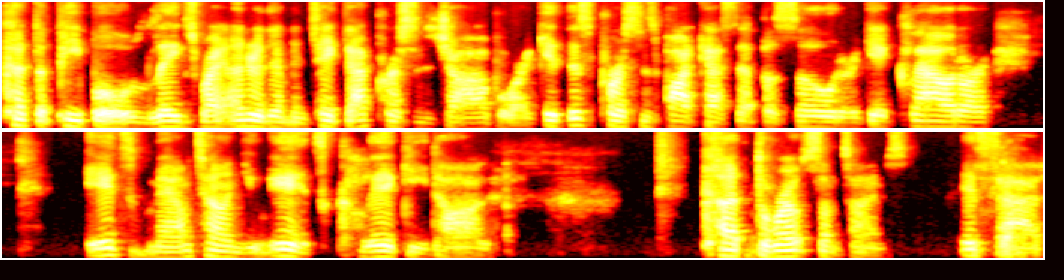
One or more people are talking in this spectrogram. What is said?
cut the people legs right under them and take that person's job or get this person's podcast episode or get cloud or it's man, I'm telling you, it's clicky, dog. Cutthroat sometimes. It's sad.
